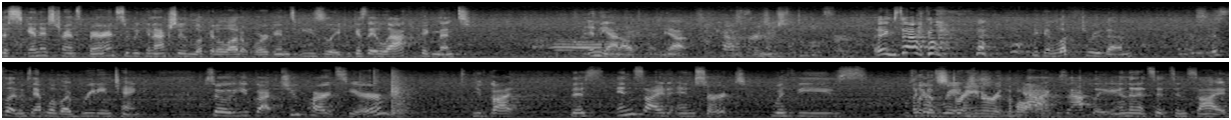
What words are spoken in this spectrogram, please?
the skin is transparent, so we can actually look at a lot of organs easily because they lack pigment in the adult form. Yeah. So Casper is useful to look for. Exactly. you can look through them. This is an example of a breeding tank. So you've got two parts here. You've got this inside insert with these With like a ridge- strainer at the bottom. Yeah, exactly. And then it sits inside.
